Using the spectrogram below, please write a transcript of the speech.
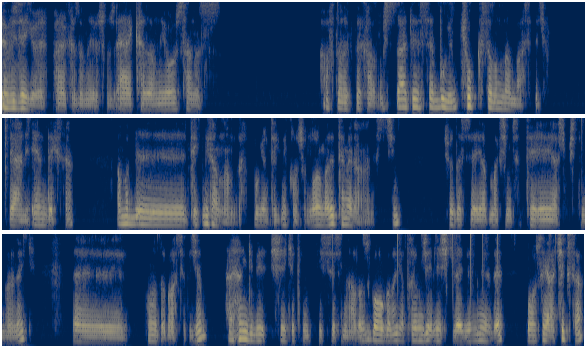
dövize göre para kazanıyorsunuz. Eğer kazanıyorsanız haftalıkta kalmış. Zaten size bugün çok kısa bundan bahsedeceğim. Yani endeksten. Ama eee, teknik anlamda. Bugün teknik konuşuyorum. Normalde temel analiz için. Şurada size yapmak için mesela TH'ye açmıştım örnek. Eee, onu da bahsedeceğim. Herhangi bir şirketin hissesini alırız. Google'a yatırımcı ilişkileri dediğinizde borsaya açıksa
